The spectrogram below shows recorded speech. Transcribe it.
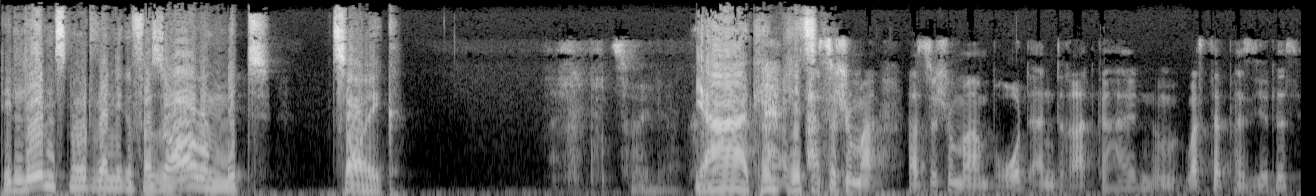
die lebensnotwendige Versorgung mit Zeug. Zeug. Ja, kenn ich jetzt. Hast du schon mal, hast du schon mal ein Brot an Draht gehalten und was da passiert ist?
